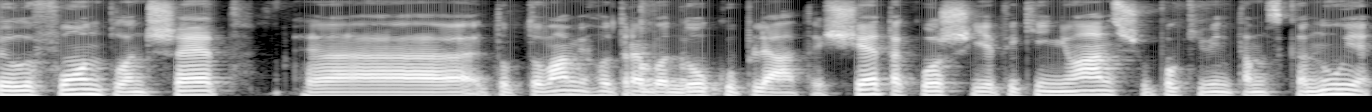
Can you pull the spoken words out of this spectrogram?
Телефон, планшет, Е, Тобто вам його треба докупляти. Ще також є такий нюанс, що поки він там сканує,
